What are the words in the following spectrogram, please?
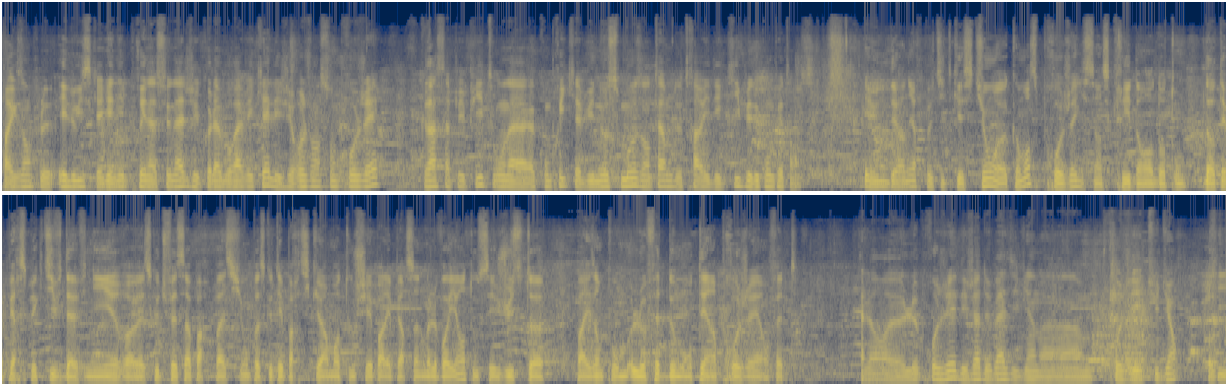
par exemple, Héloïse qui a gagné le prix national, j'ai collaboré avec elle et j'ai rejoint son projet grâce à Pépite où on a compris qu'il y avait une osmose en termes de travail d'équipe et de compétences. Et une dernière petite question, comment ce projet il s'inscrit dans, ton, dans tes perspectives d'avenir Est-ce que tu fais ça par passion parce que tu es particulièrement touché par les personnes malvoyantes ou c'est juste par exemple pour le fait de monter un projet en fait? Alors euh, le projet déjà de base il vient d'un projet étudiant qui,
